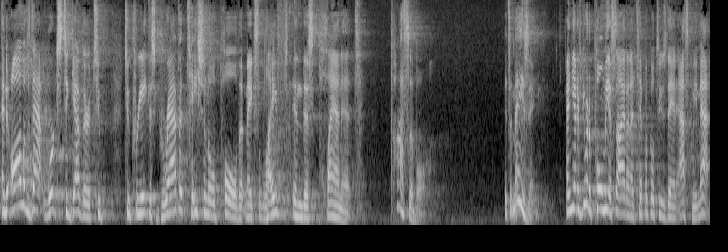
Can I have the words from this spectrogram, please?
And all of that works together to, to create this gravitational pull that makes life in this planet possible. It's amazing. And yet, if you were to pull me aside on a typical Tuesday and ask me, Matt,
